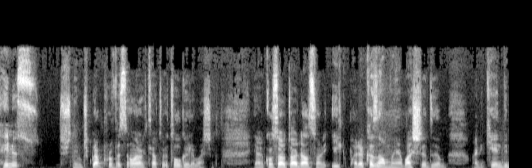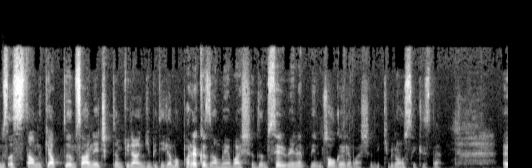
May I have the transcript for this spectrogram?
Henüz düşünemiyorum. Çünkü ben profesyonel olarak tiyatroya Tolga ile başladım. Yani konservatuardan sonra ilk para kazanmaya başladığım, hani kendimiz asistanlık yaptığım, sahneye çıktığım falan gibi değil ama para kazanmaya başladığım serüvenim benim Tolga ile başladı 2018'de. Ee,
